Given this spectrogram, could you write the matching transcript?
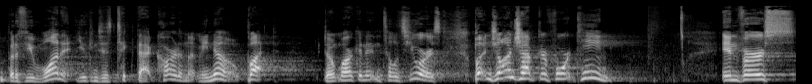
But if you want it, you can just tick that card and let me know. But don't mark it until it's yours. But in John chapter 14, in verse,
